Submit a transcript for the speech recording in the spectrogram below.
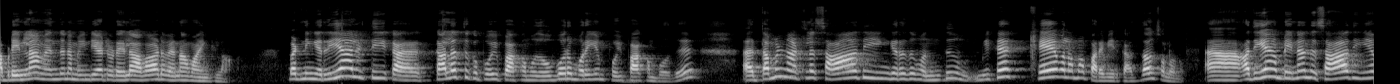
அப்படின்லாம் வந்து நம்ம இந்தியா டுடேல அவார்டு வேணால் வாங்கிக்கலாம். பட் நீங்கள் ரியாலிட்டி க களத்துக்கு போய் பார்க்கும்போது ஒவ்வொரு முறையும் போய் பார்க்கும்போது தமிழ்நாட்டில் சாதிங்கிறது வந்து மிக கேவலமாக பரவியிருக்கு. அதுதான் சொல்லணும். அது ஏன் அப்படின்னா அந்த சாதியை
